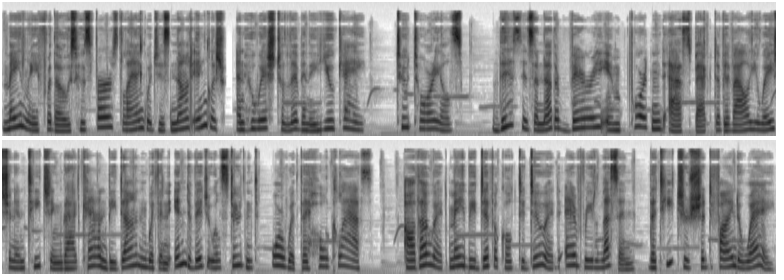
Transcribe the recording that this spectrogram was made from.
mainly for those whose first language is not English and who wish to live in the UK. Tutorials this is another very important aspect of evaluation and teaching that can be done with an individual student or with the whole class. Although it may be difficult to do it every lesson, the teacher should find a way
